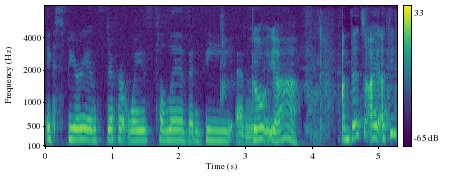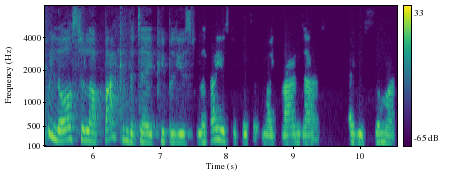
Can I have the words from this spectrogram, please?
experience different ways to live and be and Go, yeah. And that's, I, I think we lost a lot back in the day. People used to, like, I used to visit my granddad every summer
